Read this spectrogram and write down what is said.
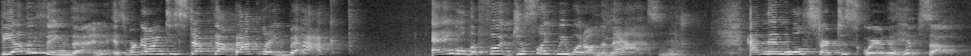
The other thing then is we're going to step that back leg back, angle the foot just like we would on the mat, mm. and then we'll start to square the hips up.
